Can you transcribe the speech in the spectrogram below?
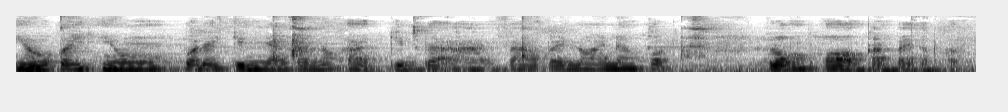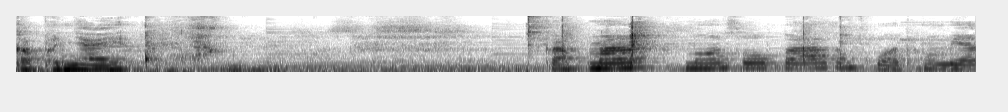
หิวก็หิวก็ได้กินอย่างกันเนาะค่ะ กินแต่อาหารเช้าไปน้อยนึงก็ร้องพองกันไปกับกับพะไยกลับมานอนโซฟาทั้งผัวทั้งเมีย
